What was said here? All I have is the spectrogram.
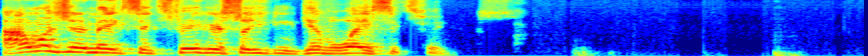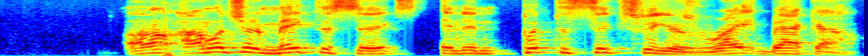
I want you to make six figures so you can give away six figures. I, I want you to make the six and then put the six figures right back out.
